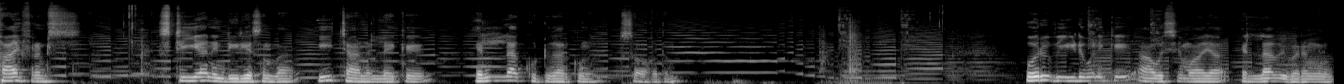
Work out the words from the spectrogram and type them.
ഹായ് ഫ്രണ്ട്സ് സ്റ്റിയാൻ ഇന്റീരിയേഴ്സ് എന്ന ഈ ചാനലിലേക്ക് എല്ലാ കൂട്ടുകാർക്കും സ്വാഗതം. ഒരു വീട് പണിക്ക് ആവശ്യമായ എല്ലാ വിവരങ്ങളും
